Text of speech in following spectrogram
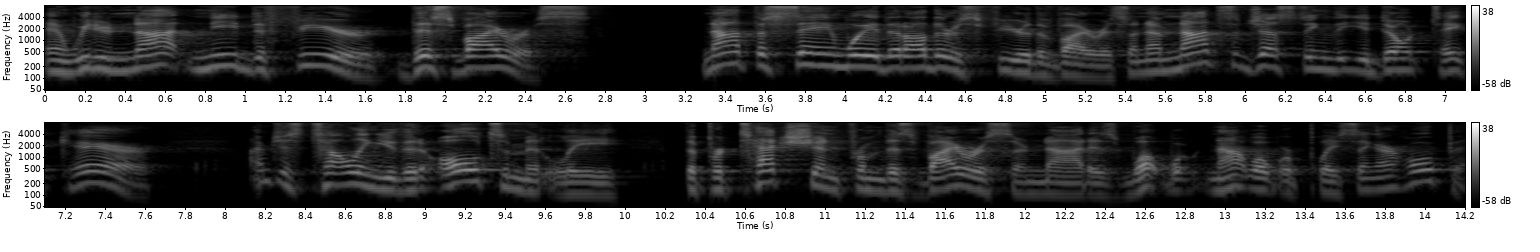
and we do not need to fear this virus. Not the same way that others fear the virus. And I'm not suggesting that you don't take care. I'm just telling you that ultimately, the protection from this virus or not is what not what we're placing our hope in.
